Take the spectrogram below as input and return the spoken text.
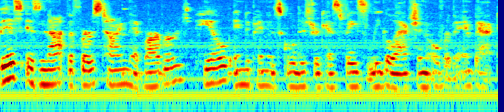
this is not the first time that Barber Hill Independent School District has faced legal action over the impact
